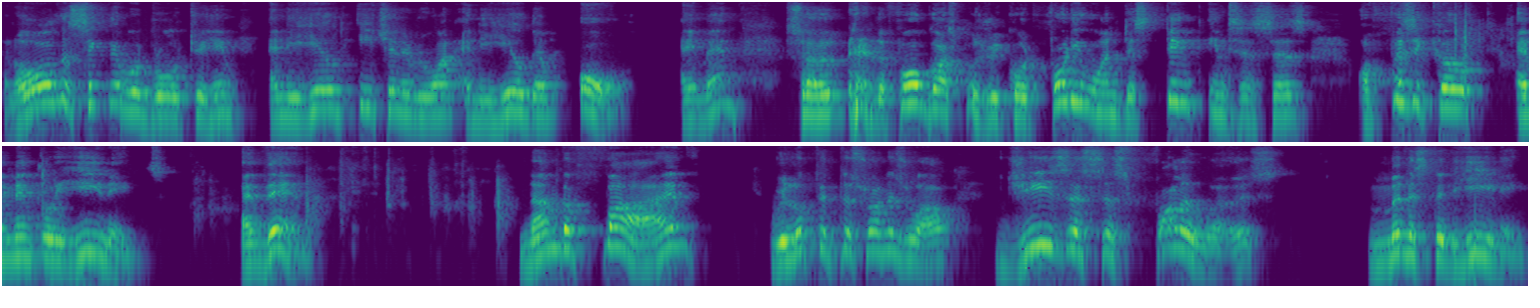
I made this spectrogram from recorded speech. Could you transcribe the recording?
and all the sick that were brought to him, and he healed each and every one, and he healed them all. Amen. So the four gospels record 41 distinct instances of physical and mental healings. And then number five, we looked at this one as well. Jesus's followers ministered healing.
